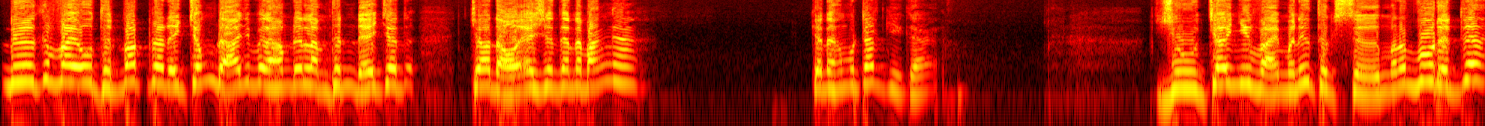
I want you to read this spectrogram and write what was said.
đưa cái vai ô thịt bắp ra để chống đỡ, chứ bây giờ không để làm thinh để cho cho đội Argentina bắn ha. Cho nên không có trách gì cả. Dù chơi như vậy mà nếu thực sự mà nó vô địch á,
